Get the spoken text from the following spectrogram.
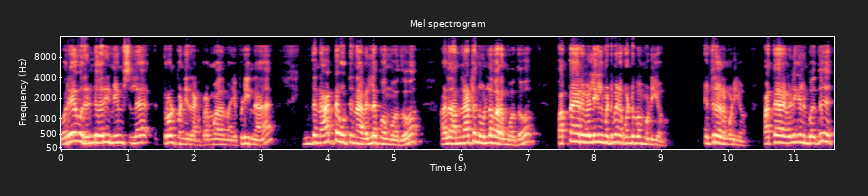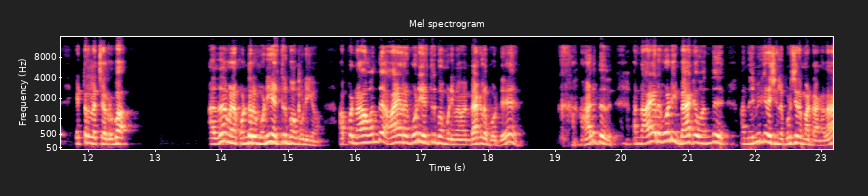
ஒரே ஒரு ரெண்டு வரி மீம்ஸ்ல ட்ரோல் பண்ணிடுறாங்க பிரமாதமா. எப்படின்னா இந்த நாட்டை விட்டு நான் வெளில போகும்போதோ அல்லது அந்த நாட்டுல இருந்து உள்ள வரும்போதோ பத்தாயிரம் வெள்ளிகள் மட்டுமே நான் கொண்டு போக முடியும். எடுத்துட்டு வர முடியும். பத்தாயிரம் வெள்ளிகள் போது எட்டரை லட்சம் ரூபாய் அதுதான் நான் கொண்டு வர முடியும் எடுத்துட்டு போக முடியும். அப்ப நான் வந்து ஆயிரம் கோடி எடுத்துட்டு போக முடியுமா? அவன் பேக்ல போட்டு? அடுத்தது அந்த ஆயிரம் கோடி பேக்கை வந்து அந்த இமிகிரேஷன்ல பிடிச்சிட மாட்டாங்களா?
